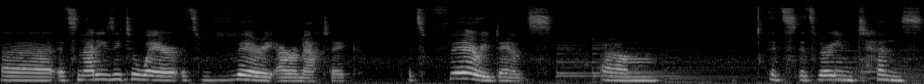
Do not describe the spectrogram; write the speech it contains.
Uh, it's not easy to wear. It's very aromatic. It's very dense. Um, it's it's very intense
